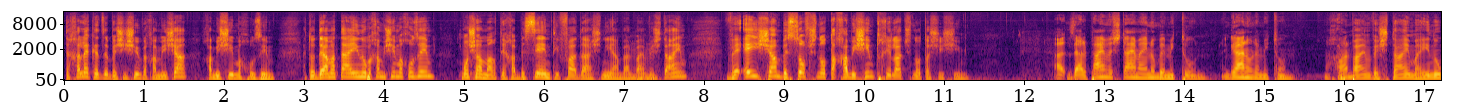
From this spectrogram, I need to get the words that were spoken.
תחלק את זה ב-65, 50 אחוזים. אתה יודע מתי היינו ב-50 אחוזים? כמו שאמרתי לך, בשיא האינתיפאדה השנייה ב-2002, ואי שם בסוף שנות ה-50, תחילת שנות ה-60. ב-2002 היינו במיתון, הגענו למיתון, נכון? 2002 היינו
